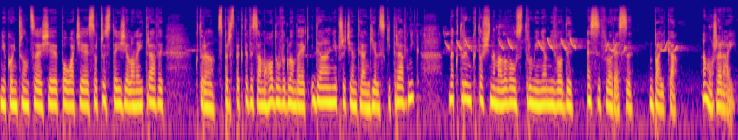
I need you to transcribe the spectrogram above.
niekończące się połacie soczystej zielonej trawy, która z perspektywy samochodu wygląda jak idealnie przycięty angielski trawnik, na którym ktoś namalował strumieniami wody esy floresy, bajka, a może raj.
